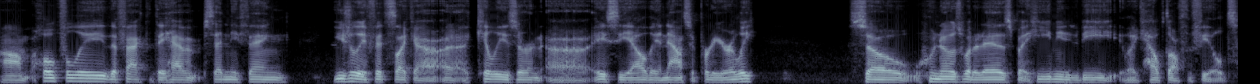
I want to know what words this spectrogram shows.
Um, hopefully, the fact that they haven't said anything, usually if it's like a, a Achilles or an uh, ACL, they announce it pretty early. So who knows what it is, but he needed to be like helped off the field.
